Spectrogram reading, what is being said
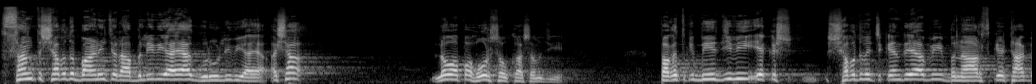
ਸੰਤ ਸ਼ਬਦ ਬਾਣੀ ਚ ਰੱਬ ਲਈ ਵੀ ਆਇਆ, ਗੁਰੂ ਲਈ ਵੀ ਆਇਆ। ਅੱਛਾ, ਲਓ ਆਪਾਂ ਹੋਰ ਸੌਖਾ ਸਮਝੀਏ। ਭਗਤ ਕਬੀਰ ਜੀ ਵੀ ਇੱਕ ਸ਼ਬਦ ਵਿੱਚ ਕਹਿੰਦੇ ਆ ਵੀ ਬਨਾਰਸ ਕੇ ਠੱਗ।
